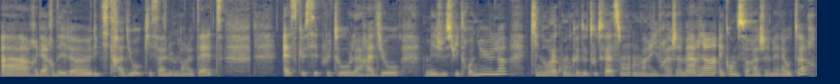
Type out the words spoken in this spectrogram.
à regarder les petites radios qui s'allument dans la tête, est-ce que c'est plutôt la radio mais je suis trop nulle qui nous raconte que de toute façon on n'arrivera jamais à rien et qu'on ne sera jamais à la hauteur?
